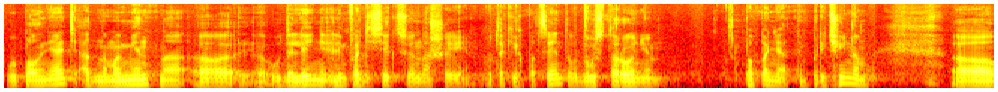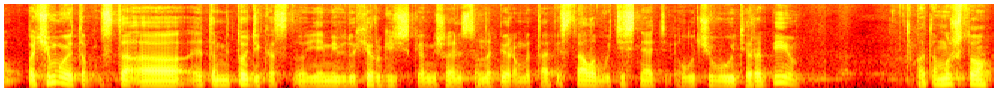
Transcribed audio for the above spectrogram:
выполнять одномоментно удаление лимфодиссекцию на шее у таких пациентов двустороннюю по понятным причинам. А, почему эта, а, эта методика, я имею в виду хирургическое вмешательство на первом этапе, стала вытеснять лучевую терапию? Потому что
